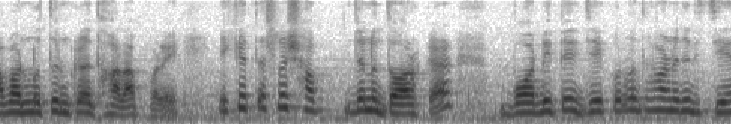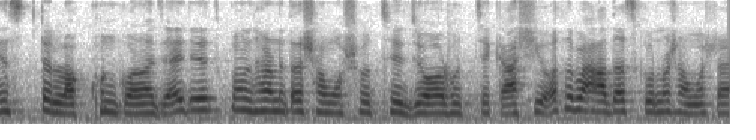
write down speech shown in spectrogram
আবার নতুন করে ধরা পড়ে। এক্ষেত্রে আসলে সব জন্য দরকার, বডিতে যে কোনো ধরনের যদি চেঞ্জটা লক্ষণ করা যায়, যে কোনো ধরনের তার সমস্যা হচ্ছে, জ্বর হচ্ছে, কাশি অথবা আদার্স কোনো সমস্যা,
